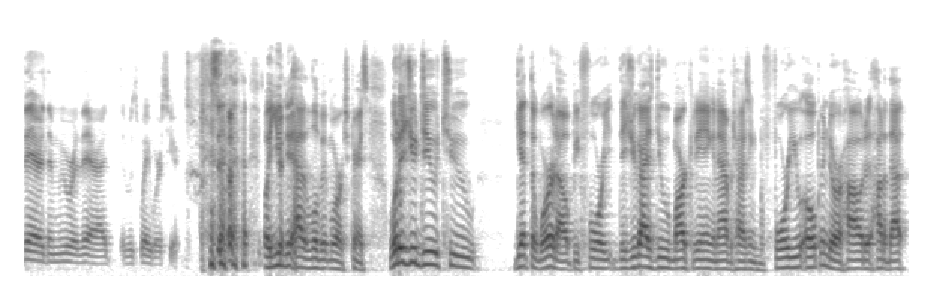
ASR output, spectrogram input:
there than we were there. I, it was way worse here. So- well, you had a little bit more experience. What did you do to get the word out before? Did you guys do marketing and advertising before you opened, or how did how did that?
